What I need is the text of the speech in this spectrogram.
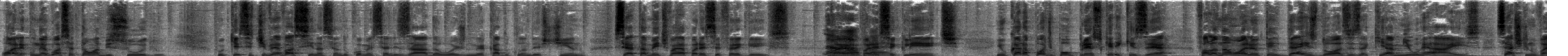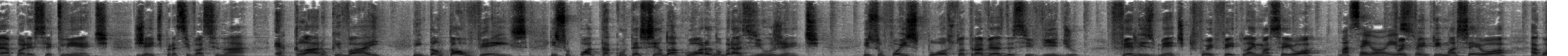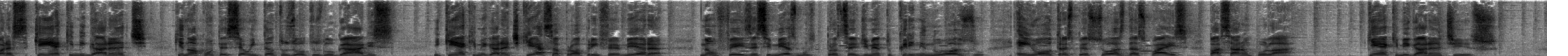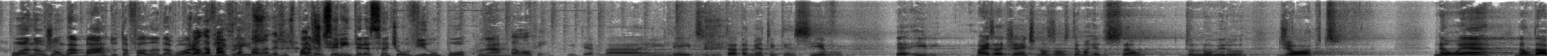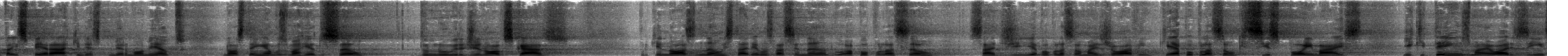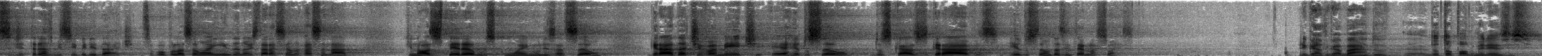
Olha, o negócio é tão absurdo, porque se tiver vacina sendo comercializada hoje no mercado clandestino, certamente vai aparecer freguês, não, vai aparecer vai. cliente. E o cara pode pôr o preço que ele quiser. Fala, não, olha, eu tenho 10 doses aqui a mil reais. Você acha que não vai aparecer cliente? Gente para se vacinar? É claro que vai. Então, talvez isso pode estar tá acontecendo agora no Brasil, gente. Isso foi exposto através desse vídeo, felizmente que foi feito lá em Maceió. Maceió, isso. Foi feito em Maceió. Agora, quem é que me garante que não aconteceu em tantos outros lugares? E quem é que me garante que essa própria enfermeira não fez esse mesmo procedimento criminoso em outras pessoas das quais passaram por lá? Quem é que me garante isso? Ô, Ana, o João Gabardo está falando agora. João Gabardo está é falando, a gente pode Acho ouvir. que seria interessante ouvi-lo um pouco, né? Vamos ouvir. Internar em leitos de tratamento intensivo é, e mais adiante nós vamos ter uma redução do número de óbitos. Não é, não dá para esperar que nesse primeiro momento nós tenhamos uma redução do número de novos casos, porque nós não estaremos vacinando a população sadia, a população mais jovem, que é a população que se expõe mais e que tem os maiores índices de transmissibilidade. Essa população ainda não estará sendo vacinada. O que nós esperamos com a imunização, gradativamente, é a redução dos casos graves, redução das internações. Obrigado, Gabardo. Uh, Dr. Paulo Menezes.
